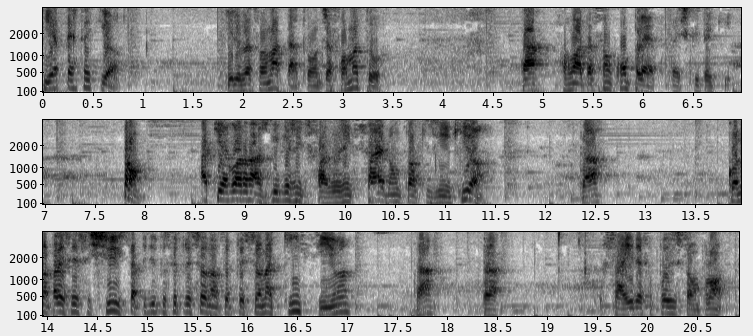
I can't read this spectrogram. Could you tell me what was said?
e aperta aqui, ó. Ele vai formatar, pronto, já formatou, tá? Formatação completa, tá escrito aqui. Pronto. Aqui agora, o que, que a gente faz? A gente sai, dá um toquezinho aqui, ó, tá? Quando aparecer esse X, está pedindo para você pressionar. Você pressiona aqui em cima, tá? Para sair dessa posição, pronto.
